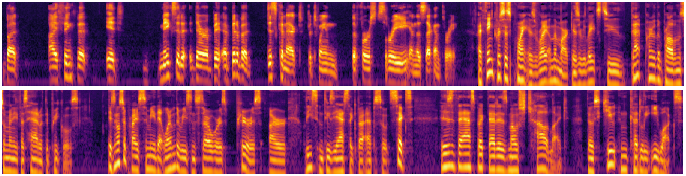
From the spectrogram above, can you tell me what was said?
but I think that it makes it there a bit a bit of a disconnect between the first three and the second three. I think Chris's point is right on the mark as it relates to that part of the problem so many of us had with the prequels. It's no surprise to me that one of the reasons Star Wars purists are least enthusiastic about Episode 6 is the aspect that is most childlike those cute and cuddly Ewoks.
